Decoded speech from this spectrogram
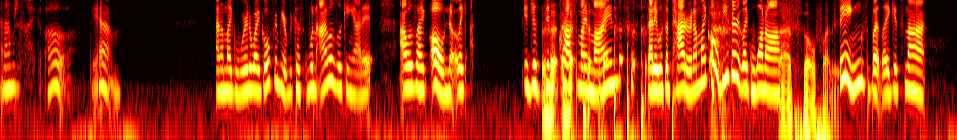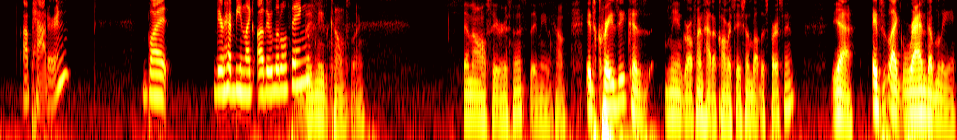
and i'm just like oh damn and i'm like where do i go from here because when i was looking at it i was like oh no like it just didn't cross my mind that it was a pattern i'm like oh these are like one-off That's so funny. things but like it's not a pattern but there have been like other little things They need counseling. In all seriousness, they need counseling. It's crazy because me and girlfriend had a conversation about this person. Yeah, it's like randomly.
